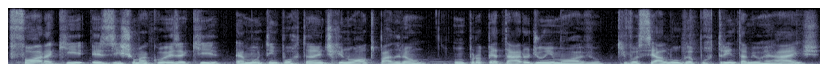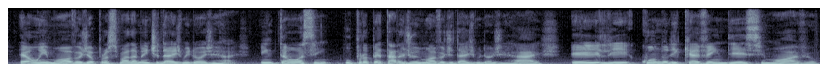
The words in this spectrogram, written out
fora que existe uma coisa que é muito importante, que no alto padrão um proprietário de um imóvel que você aluga por 30 mil reais é um imóvel de aproximadamente 10 milhões de reais. Então, assim, o proprietário de um imóvel de 10 milhões de reais, ele, quando ele quer vender esse imóvel,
